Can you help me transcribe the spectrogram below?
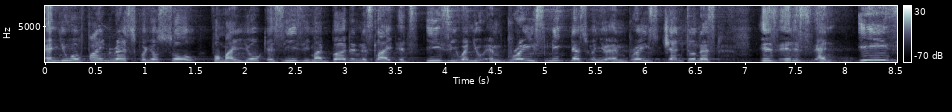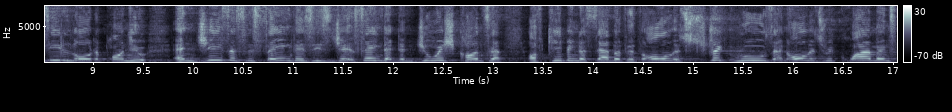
and you will find rest for your soul. For my yoke is easy, my burden is light. It's easy when you embrace meekness, when you embrace gentleness, is it is an easy load upon you. And Jesus is saying this. He's saying that the Jewish concept of keeping the Sabbath with all its strict rules and all its requirements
